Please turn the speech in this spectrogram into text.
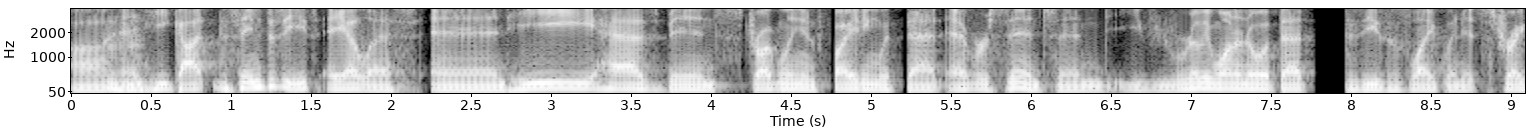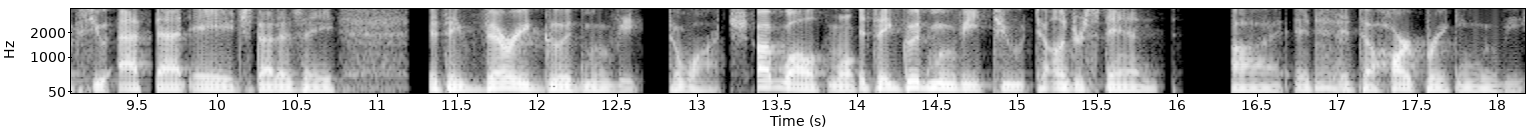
uh, Mhm. and he got the same disease, ALS, and he has been struggling and fighting with that ever since. And if you really want to know what that disease is like when it strikes you at that age, that is a it's a very good movie to watch. Uh, well, Well- it's a good movie to to understand. Uh, it's Yeah. it's a heartbreaking movie.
